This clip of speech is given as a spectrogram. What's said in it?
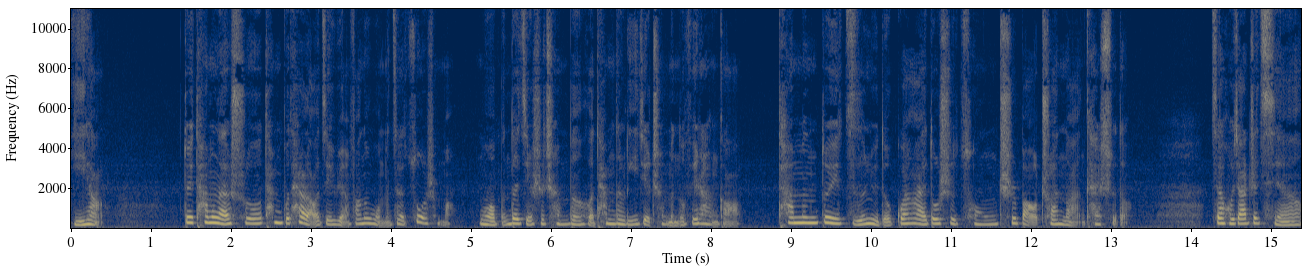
一样，对他们来说，他们不太了解远方的我们在做什么，我们的解释成本和他们的理解成本都非常高。他们对子女的关爱都是从吃饱穿暖开始的。在回家之前，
